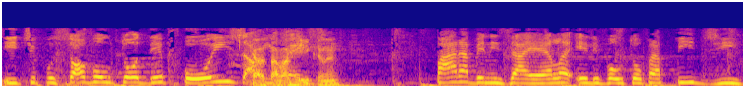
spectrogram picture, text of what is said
E, tipo, só voltou depois. Ela tava rica, de né? Parabenizar ela, ele voltou pra pedir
